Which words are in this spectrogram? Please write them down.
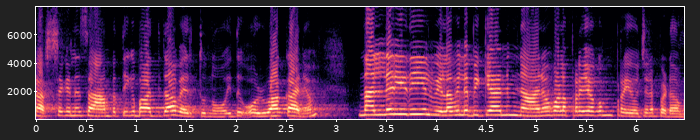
കർഷകന് സാമ്പത്തിക ബാധ്യത വരുത്തുന്നു. ഇത് ഒഴിവാക്കാനും നല്ല രീതിയിൽ വിളവ് ലഭിക്കാനും നാനോ വളപ്രയോഗം പ്രയോജനപ്പെടും.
